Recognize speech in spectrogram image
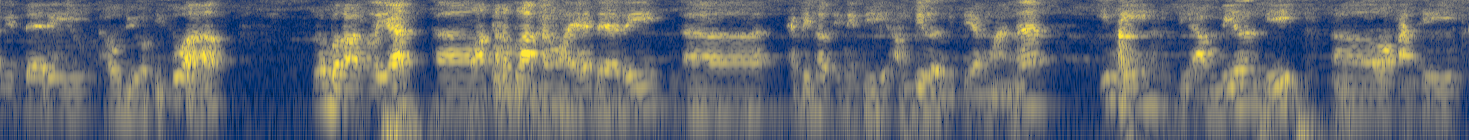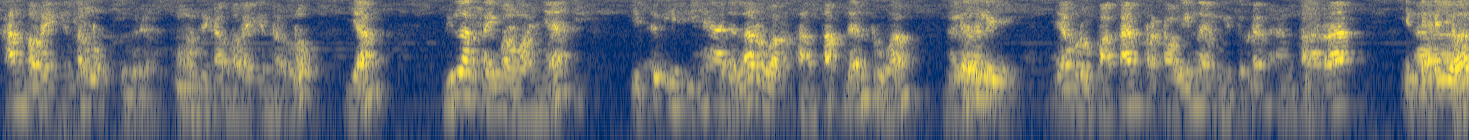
ini dari audio visual, lu bakal ngeliat eh, latar belakang lah ya dari eh, episode ini diambil gitu yang mana ini diambil di eh, lokasi kantor yang interloop sebenarnya lokasi kantor yang interloop yang di lantai bawahnya itu isinya adalah ruang santap dan ruang Galeri yang merupakan perkawinan gitu kan antara interior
